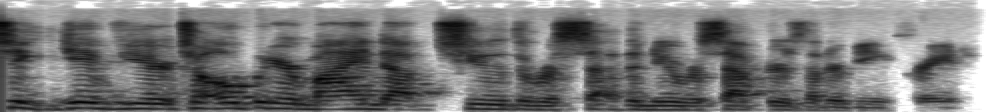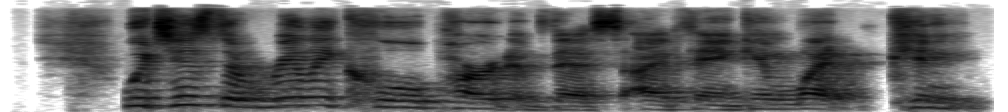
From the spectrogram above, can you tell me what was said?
to give your to open your mind up to the rece- the new receptors that are being created. Which is the really cool part of this, I think, and what can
